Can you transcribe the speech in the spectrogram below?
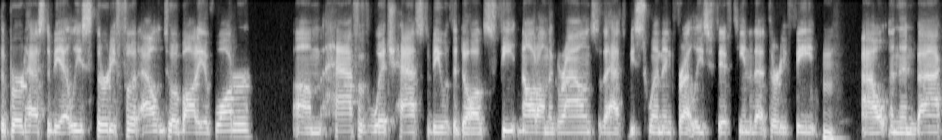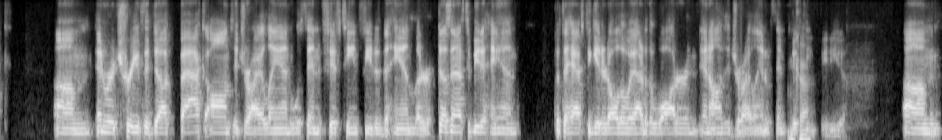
the bird has to be at least 30 foot out into a body of water, um, half of which has to be with the dog's feet not on the ground. So they have to be swimming for at least 15 of that 30 feet hmm. out and then back um, and retrieve the duck back onto dry land within 15 feet of the handler. Doesn't have to be to hand, but they have to get it all the way out of the water and, and onto dry land within 15 okay. feet of you. Um,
